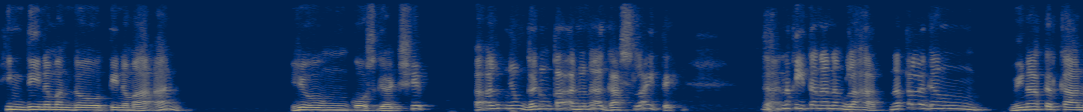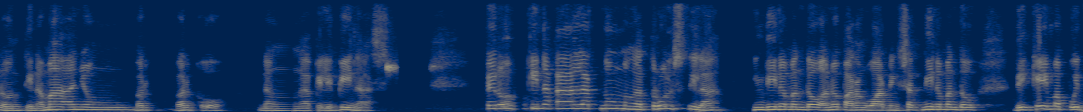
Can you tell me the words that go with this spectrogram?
hindi naman daw tinamaan yung Coast Guard ship. Uh, alam niyo, ganun ka ano na, gaslight eh. Na, nakita na ng lahat na talagang winater cannon, tinamaan yung bar- barko, ng uh, Pilipinas. Pero ang kinakalat ng mga trolls nila, hindi naman daw ano parang warning shot, hindi naman daw they came up with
